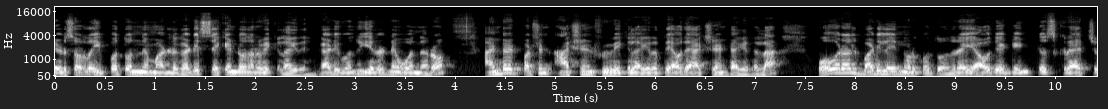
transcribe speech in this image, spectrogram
ಎರಡು ಸಾವಿರದ ಇಪ್ಪತ್ತೊಂದನೇ ಮಾಡಲು ಗಾಡಿ ಸೆಕೆಂಡ್ ಓನರ್ ವೆಹಿಕಲ್ ಆಗಿದೆ. ಗಾಡಿ ಬಂದು ಎರಡನೇ owner hundred percent accident free vehicle ಆಗಿರುತ್ತೆ. ಯಾವುದೇ ಆಕ್ಸಿಡೆಂಟ್ ಆಗಿರಲ್ಲ. ಓವರ್ ಆಲ್ ಬಾಡಿ ಲೈನ್ ನೋಡ್ಕೊತು ಅಂದ್ರೆ ಯಾವುದೇ ಡೆಂಟ್ ಸ್ಕ್ರಾಚ್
